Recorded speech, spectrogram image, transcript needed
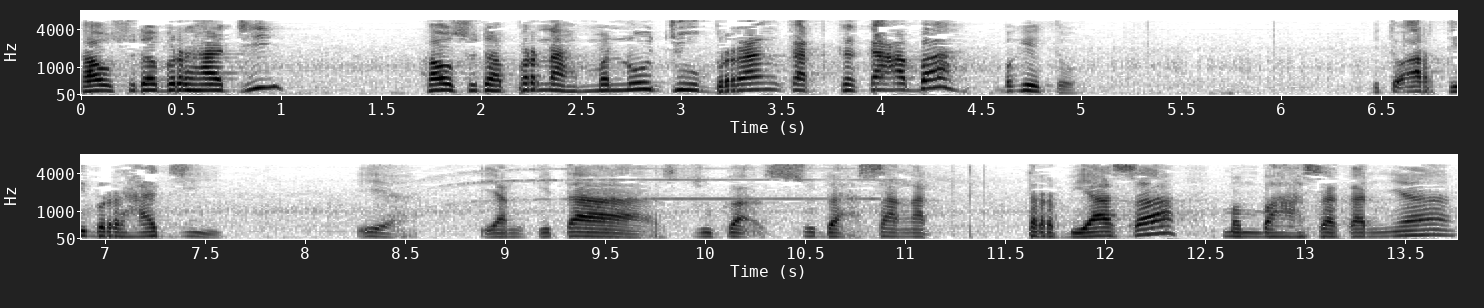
Kau sudah berhaji? Kau sudah pernah menuju berangkat ke Ka'bah? Begitu. Itu arti berhaji. Iya, yang kita juga sudah sangat terbiasa membahasakannya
